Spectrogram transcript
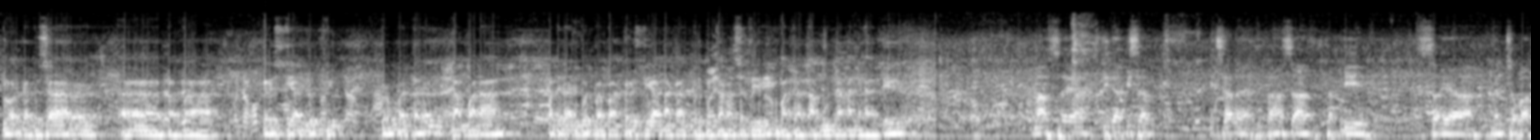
keluarga besar eh, Bapak Christian Ludwig Krumbater yang mana panjenengan pun Bapak Christian akan berbicara sendiri kepada tamu undangan yang hadir Maaf saya tidak bisa bicara bahasa tapi saya mencoba.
